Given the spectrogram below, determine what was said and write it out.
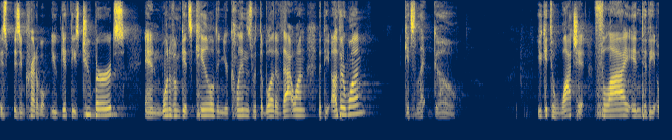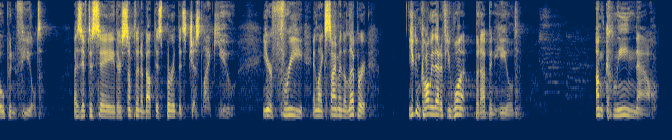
is, is incredible. You get these two birds, and one of them gets killed, and you're cleansed with the blood of that one, but the other one, gets let go. You get to watch it fly into the open field, as if to say, There's something about this bird that's just like you. You're free. And like Simon the leper, you can call me that if you want, but I've been healed. I'm clean now.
